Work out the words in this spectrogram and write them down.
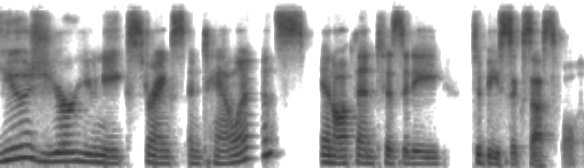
use your unique strengths and talents and authenticity to be successful.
